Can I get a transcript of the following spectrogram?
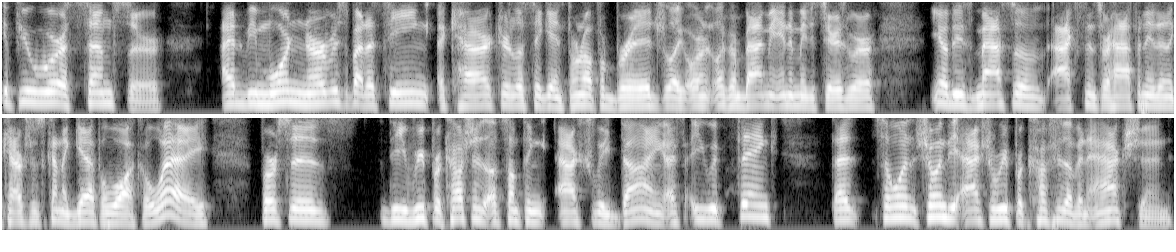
if you were a censor i'd be more nervous about seeing a character let's say getting thrown off a bridge like or like a batman animated series where you know these massive accidents are happening and the characters kind of get up and walk away versus the repercussions of something actually dying. I, you would think that someone showing the actual repercussions of an action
